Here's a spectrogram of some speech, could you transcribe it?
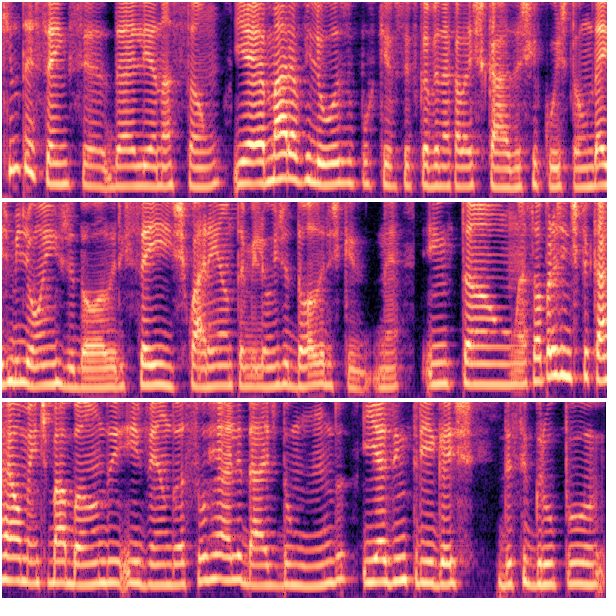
quinta essência da alienação. E é maravilhoso porque você fica vendo aquelas casas que custam 10 milhões de dólares, 6, 40 milhões de dólares, que, né? Então, é só pra gente ficar realmente babando e vendo a surrealidade do mundo e as intrigas desse grupo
